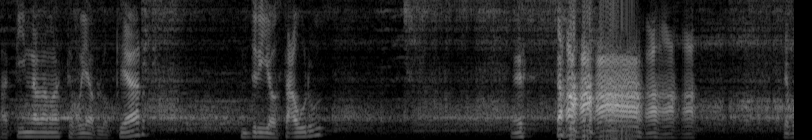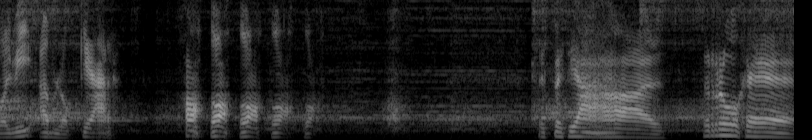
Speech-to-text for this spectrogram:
A ti nada más te voy a bloquear. Driosaurus. te volví a bloquear. Especial. Ruge.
